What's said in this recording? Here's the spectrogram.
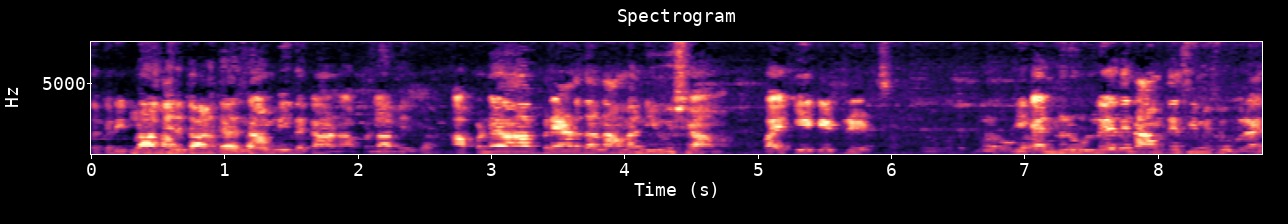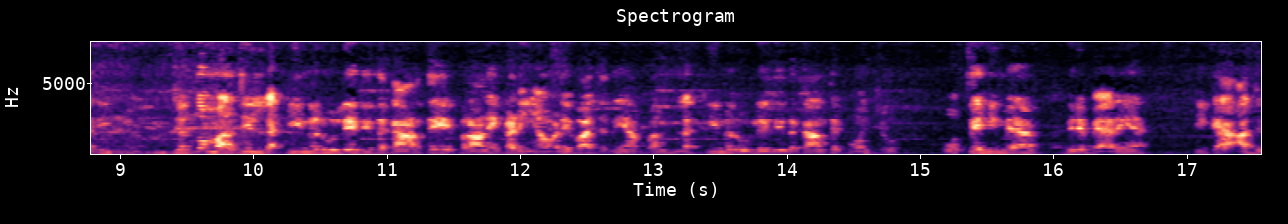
ਤਕਰੀਬਨ ਨਾਮੀ ਦੁਕਾਨ ਕਹਿ। ਨਾਮੀ ਦੁਕਾਨ ਆਪਣੀ ਨਾਮੀ ਦੁਕਾਨ। ਆਪਣਾ ਬ੍ਰਾਂਡ ਦਾ ਨਾਮ ਹੈ ਨਿਊ ਸ਼ਾਮ ਬਾਈ ਕੇਕੇ ਟ੍ਰੇਡਸ ਠੀਕ ਹੈ ਨਰੂਲੇ ਦੇ ਨਾਮ ਤੇ ਅਸੀਂ ਮਸ਼ਹੂਰ ਹੈ ਜੀ। ਜਦੋਂ ਮਰਜ਼ੀ ਲੱਕੀ ਨਰੂਲੇ ਦੀ ਦੁਕਾਨ ਤੇ ਪੁਰਾਣੇ ਘੜੀਆਂ ਵਾਲੇ ਵੱਜਦੇ ਆ ਆਪਾਂ ਲੱਕੀ ਨਰੂਲੇ ਦੀ ਦੁਕਾਨ ਤੇ ਪਹੁੰਚੋ ਉੱਥੇ ਹੀ ਮੈਂ ਵੀਰੇ ਬਹਿ ਰਹੇ ਆ ਠੀਕ ਹੈ ਅੱਜ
